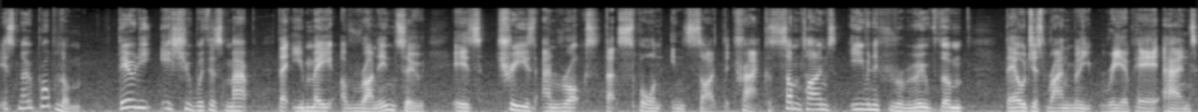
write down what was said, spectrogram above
it's no problem. The only issue with this map that you may have run into is trees and rocks that spawn inside the track because sometimes even if you remove them they'll just randomly reappear and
